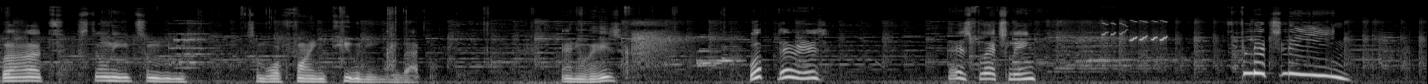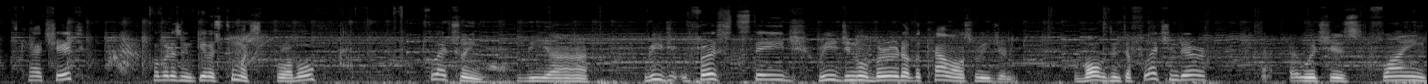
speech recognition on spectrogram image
But still need some some more fine tuning on that. Anyways, whoop, there it is. There's Fletchling. Fletchling! Let's catch it. Hope it doesn't give us too much trouble. Fletchling, the uh, first stage regional bird of the Kalos region. Evolves into Fletchinder, uh, which is flying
